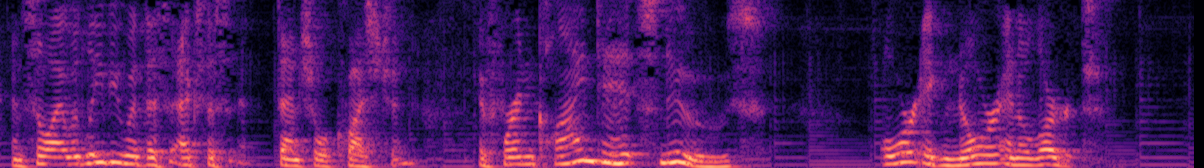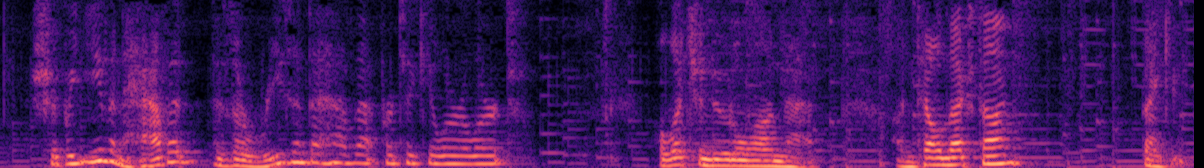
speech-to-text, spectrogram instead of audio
And so I would leave you with this existential question. If we're inclined to hit snooze or ignore an alert, should we even have it? Is there reason to have that particular alert? I'll let you noodle on that. Until next time, thank you.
